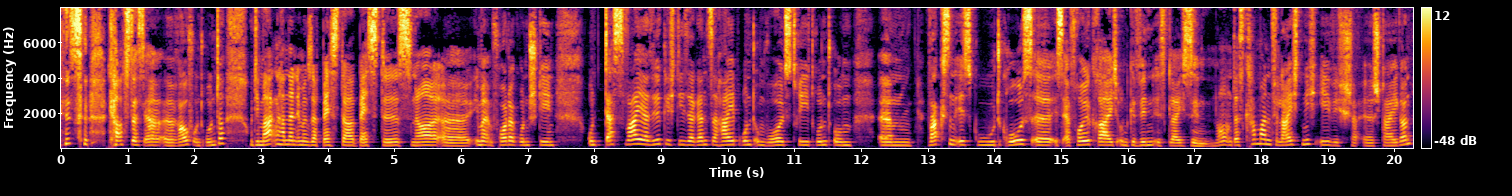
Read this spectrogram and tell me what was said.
ist, gab es das ja äh, rauf und runter. Und die Marken haben dann immer gesagt, bester, bestes, ne, äh, immer im Vordergrund stehen. Und das war ja wirklich dieser ganze Hype rund um Wall Street, rund um ähm, Wachsen ist gut, groß äh, ist erfolgreich und Gewinn ist gleich Sinn. Ne? Und das kann man vielleicht nicht ewig äh, steigern.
